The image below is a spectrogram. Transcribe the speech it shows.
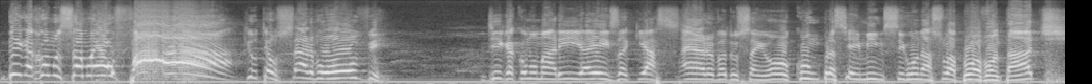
Diga como Samuel fala, que o teu servo ouve. Diga como Maria, eis aqui a serva do Senhor, cumpra-se em mim segundo a sua boa vontade.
